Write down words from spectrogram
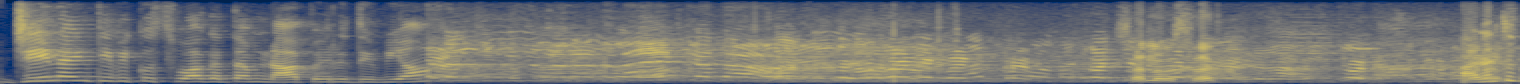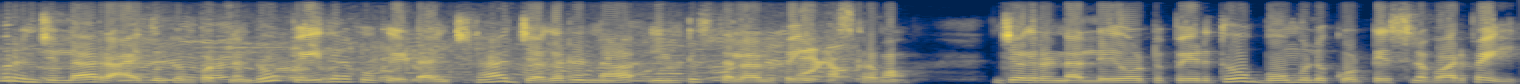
జీ నైన్ టీవీకు స్వాగతం. నా పేరు దివ్య. సార్ నమస్తే సార్. అనంతపురం జిల్లా రాయదుర్గం పట్టణంలో పేదలకు కేటాయించిన జగనన్న ఇంటి స్థలాలపై అక్రమం. జగనన్న లేఅవుట్ పేరుతో భూములు కొట్టేసిన వారిపై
